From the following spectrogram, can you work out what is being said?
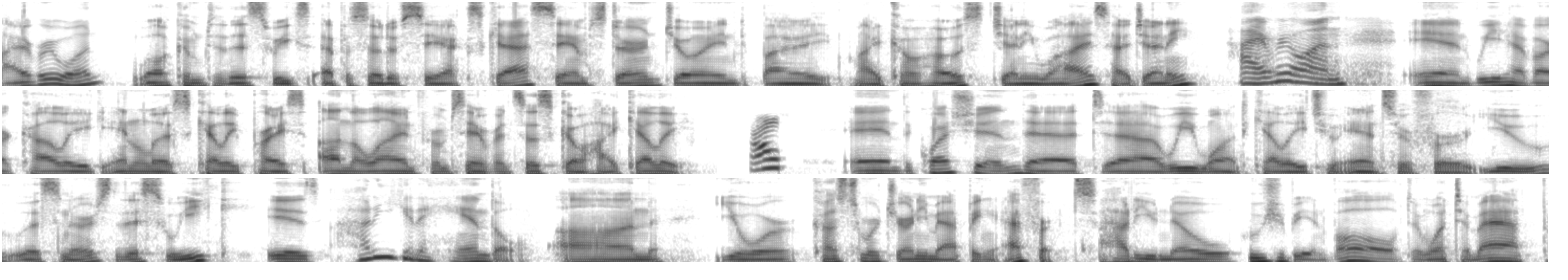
Hi, everyone. Welcome to this week's episode of CXCast. Sam Stern, joined by my co host, Jenny Wise. Hi, Jenny. Hi, everyone. And we have our colleague, analyst Kelly Price, on the line from San Francisco. Hi, Kelly. Hi. And the question that uh, we want Kelly to answer for you listeners this week is how do you get a handle on your customer journey mapping efforts? How do you know who should be involved and what to map?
